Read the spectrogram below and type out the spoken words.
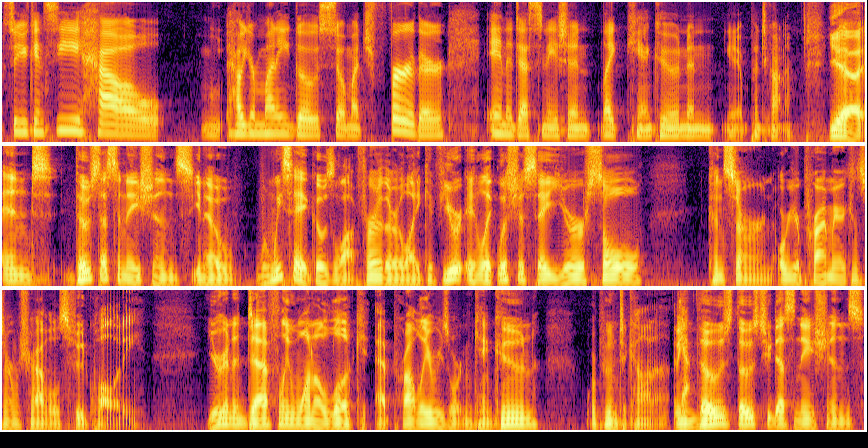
So you can see how how your money goes so much further in a destination like Cancun and you know Punta Cana. Yeah, and those destinations, you know, when we say it goes a lot further, like if you're like, let's just say your sole concern or your primary concern for travel is food quality, you're going to definitely want to look at probably a resort in Cancun or Punta Cana. I mean, Yeah. those those two destinations,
